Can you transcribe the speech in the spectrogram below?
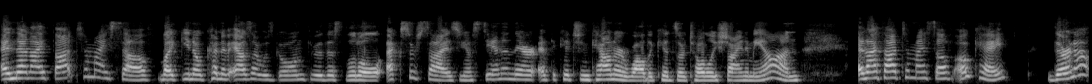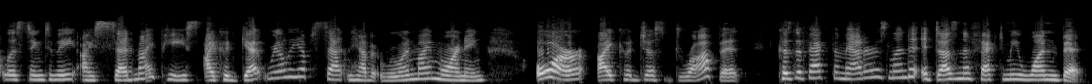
and then I thought to myself, like, you know, kind of as I was going through this little exercise, you know, standing there at the kitchen counter while the kids are totally shining me on. And I thought to myself, okay, they're not listening to me. I said my piece. I could get really upset and have it ruin my morning, or I could just drop it. Because the fact of the matter is, Linda, it doesn't affect me one bit.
